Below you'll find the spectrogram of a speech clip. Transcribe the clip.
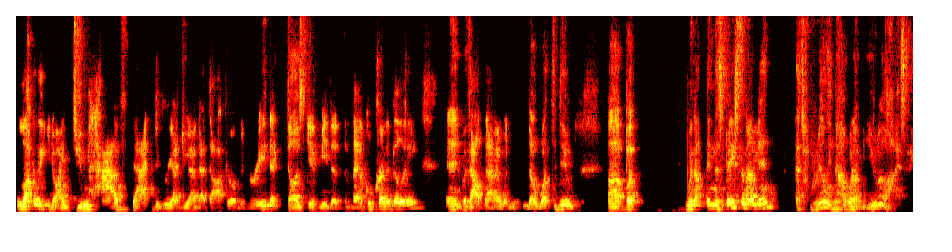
Luckily, you know, I do have that degree. I do have that doctoral degree that does give me the, the medical credibility. And without that, I wouldn't know what to do. Uh, but when I, in the space that I'm in, that's really not what I'm utilizing.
